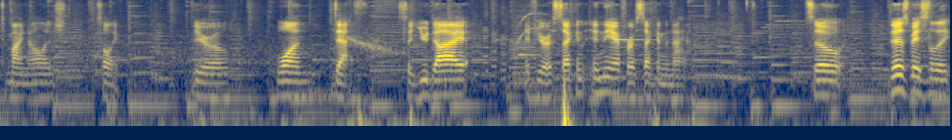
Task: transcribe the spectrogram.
to my knowledge, so like zero, one, death. So you die if you're a second in the air for a second and a half. So there's basically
